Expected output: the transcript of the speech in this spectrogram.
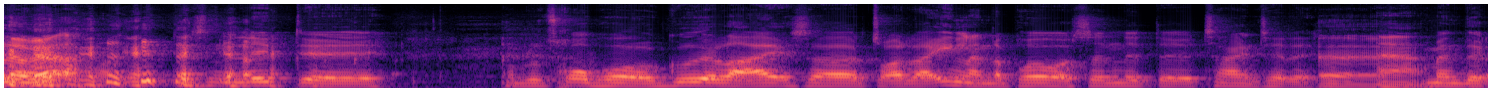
lad være. Det er sådan lidt, øh, om du tror på Gud eller ej, så tror jeg, der er en eller anden, der prøver at sende et øh, tegn til det. Ja. Men The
